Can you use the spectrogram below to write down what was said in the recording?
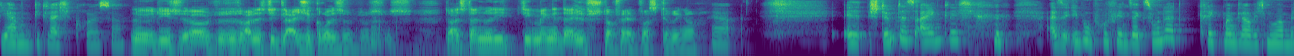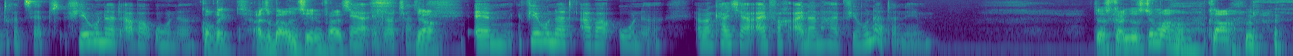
die haben die gleiche Größe. Nee, die ist, das ist alles die gleiche Größe. Das ja. ist, da ist dann nur die, die Menge der Hilfsstoffe etwas geringer. Ja. Äh, stimmt das eigentlich? Also Ibuprofen 600 kriegt man, glaube ich, nur mit Rezept. 400 aber ohne. Korrekt. Also bei uns jedenfalls. Ja, in Deutschland. Ja. Ähm, 400 aber ohne. Aber man kann ja einfach eineinhalb 400er nehmen. Das könntest du machen, klar.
